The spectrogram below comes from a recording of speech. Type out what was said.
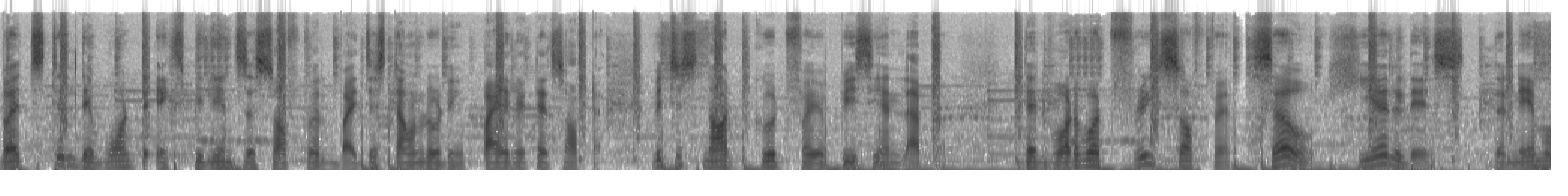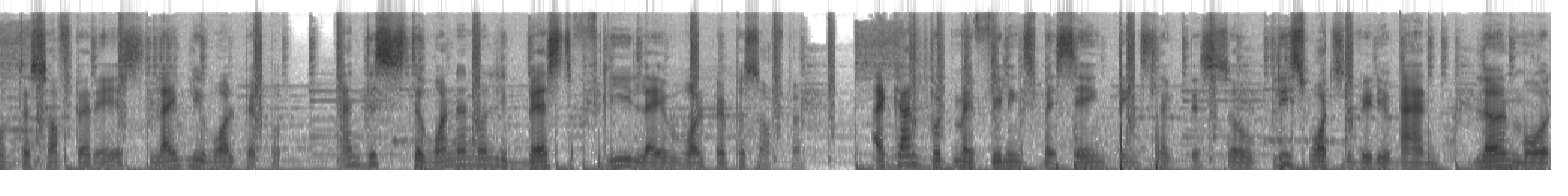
But still they want to experience the software by just downloading pirated software, which is not good for your PC and laptop. Then what about free software? So here it is. The name of the software is Lively Wallpaper and this is the one and only best free live wallpaper software. I can't put my feelings by saying things like this so please watch the video and learn more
